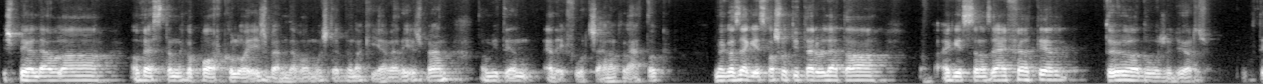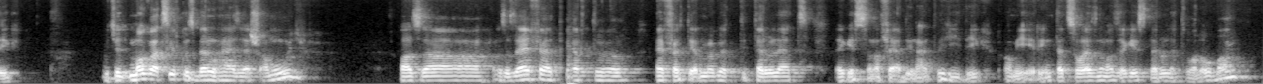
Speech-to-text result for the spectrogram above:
és például a, a Westemnek a parkolója is benne van most ebben a kiemelésben, amit én elég furcsának látok. Meg az egész vasúti terület a, egészen az Eiffel tértől a Dózsa György útig. Úgyhogy maga a cirkusz beruházás amúgy, az, a, az az Eiffel tértől, Eiffel tér mögötti terület egészen a Ferdinánd hídig, ami érintett. Szóval ez nem az egész terület valóban,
